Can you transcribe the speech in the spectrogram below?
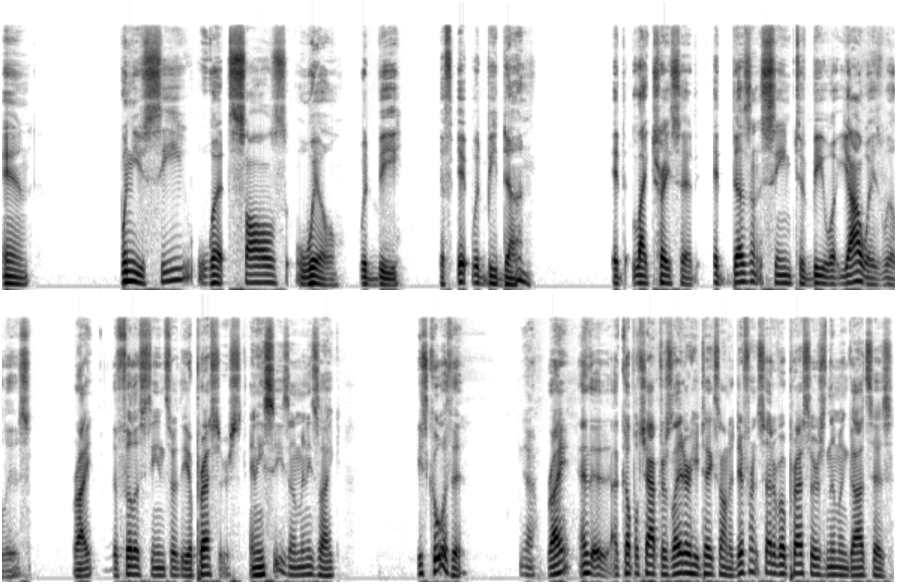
And when you see what Saul's will would be if it would be done, it like Trey said, it doesn't seem to be what Yahweh's will is, right? The Philistines are the oppressors, and he sees them and he's like, he's cool with it, yeah, right? And a couple chapters later, he takes on a different set of oppressors, and then when God says,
